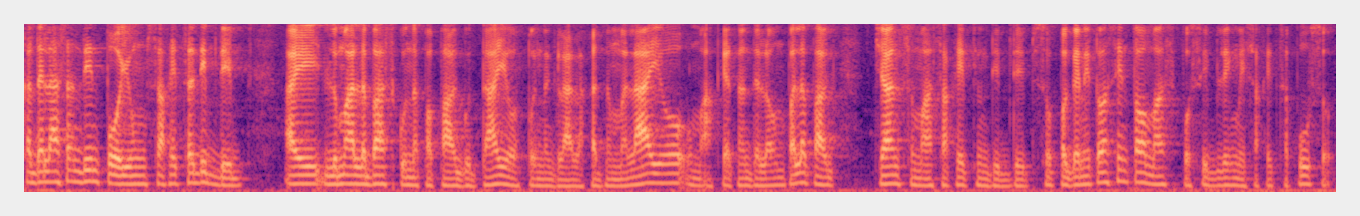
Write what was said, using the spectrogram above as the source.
Kadalasan din po yung sakit sa dibdib ay lumalabas kung napapagod tayo. Pag naglalakad ng malayo, umaakyat ng dalawang palapag, dyan sumasakit yung dibdib. So pag ganito ang sintomas, posibleng may sakit sa puso.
